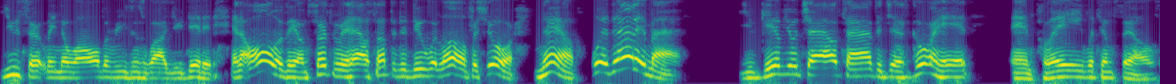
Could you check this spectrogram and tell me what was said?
you certainly know all the reasons why you did it. And all of them certainly have something to do with love for sure. Now, with that in mind, you give your child time to just go ahead and play with themselves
